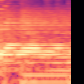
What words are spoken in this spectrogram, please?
Objection!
